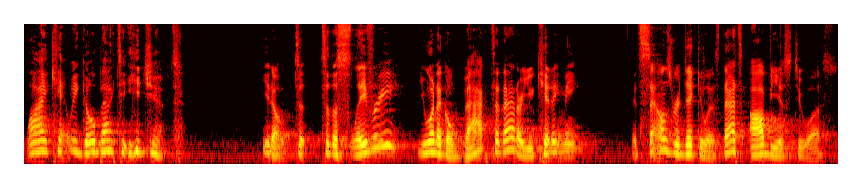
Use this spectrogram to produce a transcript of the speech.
Why can't we go back to Egypt? You know, to, to the slavery? You want to go back to that? Are you kidding me? It sounds ridiculous. That's obvious to us.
